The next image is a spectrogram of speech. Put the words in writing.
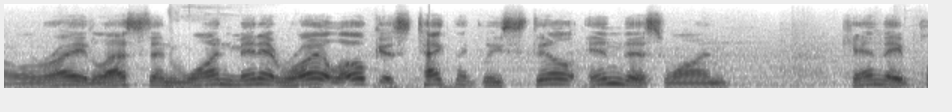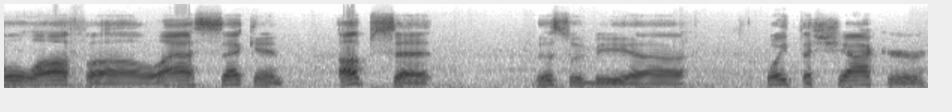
All right, less than one minute. Royal Oak is technically still in this one. Can they pull off a last second upset? This would be uh, quite the shocker.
